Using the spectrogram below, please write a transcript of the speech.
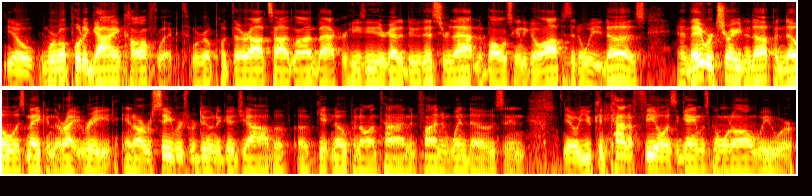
You know, we're going to put a guy in conflict. We're going to put their outside linebacker. He's either got to do this or that, and the ball's going to go opposite of what he does. And they were trading it up, and Noah was making the right read. And our receivers were doing a good job of, of getting open on time and finding windows. And, you know, you could kind of feel as the game was going on, we were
